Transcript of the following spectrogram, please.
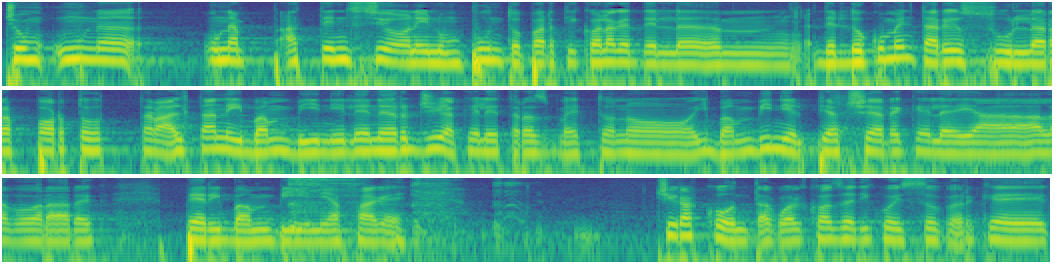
c'è un, un un'attenzione in un punto particolare del, um, del, documentario sul rapporto tra Altan e i bambini, l'energia che le trasmettono i bambini e il piacere che lei ha a lavorare per i bambini, a fare... Ci racconta qualcosa di questo perché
